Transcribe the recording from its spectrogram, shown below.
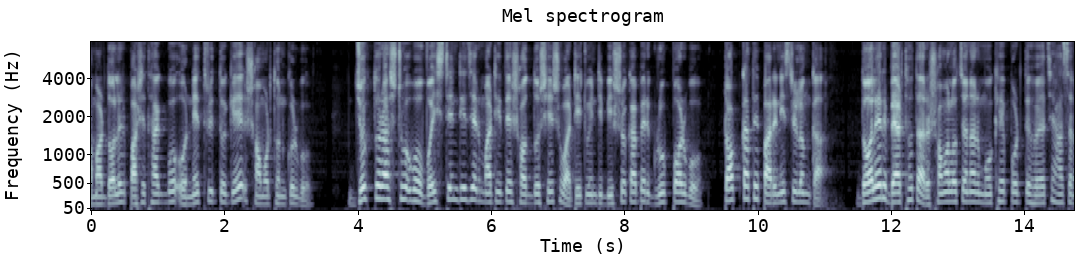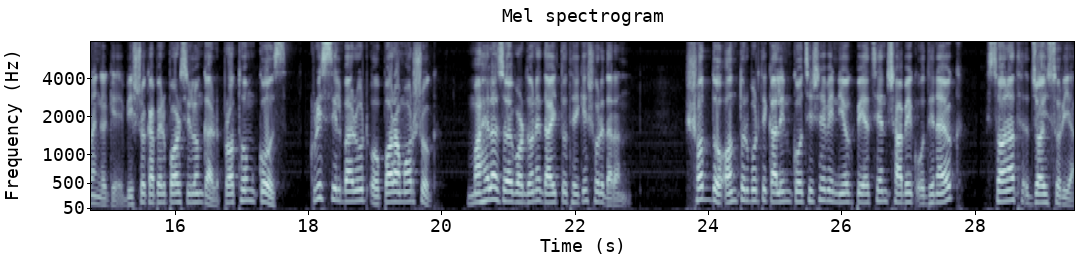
আমার দলের পাশে থাকব ও নেতৃত্বকে সমর্থন করব। যুক্তরাষ্ট্র ও ওয়েস্ট ইন্ডিজের মাটিতে সদ্য শেষ হওয়া টি টোয়েন্টি বিশ্বকাপের গ্রুপ পর্ব টপকাতে পারেনি শ্রীলঙ্কা। দলের ব্যর্থতার সমালোচনার মুখে পড়তে হয়েছে হাসারাঙ্গাকে। বিশ্বকাপের পর শ্রীলঙ্কার প্রথম কোচ ক্রিস সিলভারুট ও পরামর্শক মাহেলা জয়বর্ধনের দায়িত্ব থেকে সরে দাঁড়ান। সদ্য অন্তর্বর্তীকালীন কোচ হিসেবে নিয়োগ পেয়েছেন সাবেক অধিনায়ক সনাথ জয়সরিয়া।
